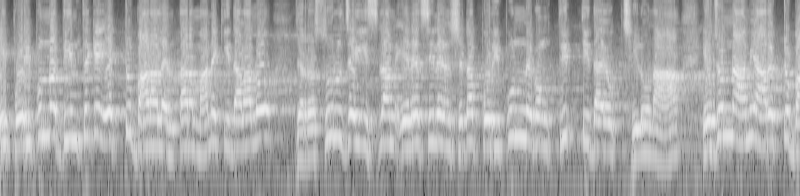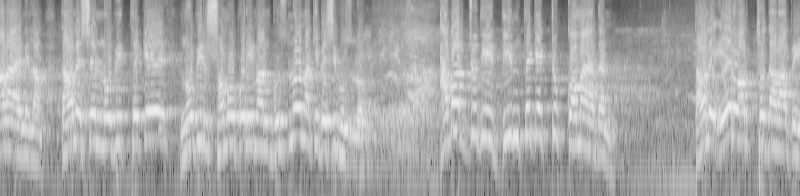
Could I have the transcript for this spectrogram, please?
এই পরিপূর্ণ দিন থেকে একটু বাড়ালেন, তার মানে কি দাঁড়াল? যে রসুল যে ইসলাম এনেছিলেন, সেটা পরিপূর্ণ এবং তৃপ্তিদায়ক ছিল না। এজন্য আমি আর একটু বাড়ায় নিলাম। তাহলে সে নবীর থেকে নবীর সমপরিমাণ বুঝলো নাকি বেশি বুঝলো? আবার যদি দিন থেকে একটু কমায় দেন, তাহলে এর অর্থ দাঁড়াবে,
